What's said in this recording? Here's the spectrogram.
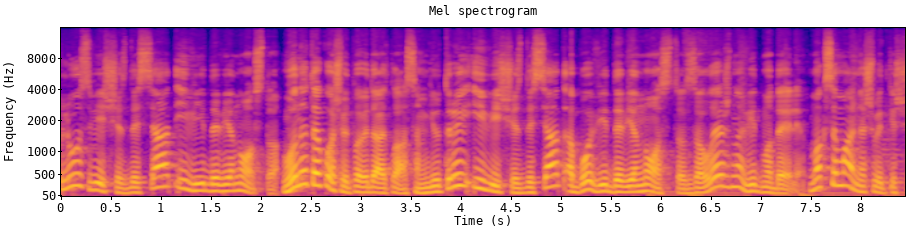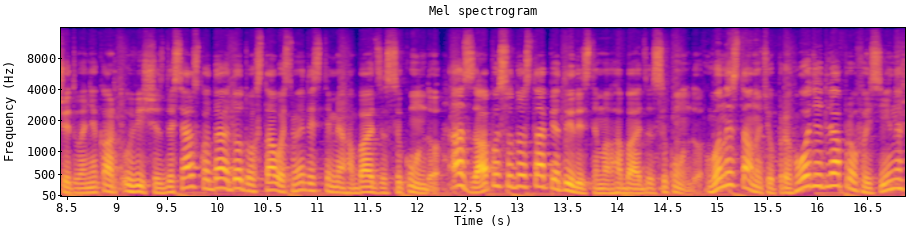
Plus V60 і V90. Вони також відповідають класам U3 і V60 V60 або V90, залежно від моделі. Максимальна швидкість щитування карт у V60 складає до 280 МБ за секунду, а запису до 150 МБ за секунду. Вони стануть у пригоді для професійних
